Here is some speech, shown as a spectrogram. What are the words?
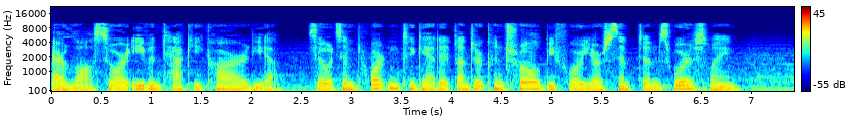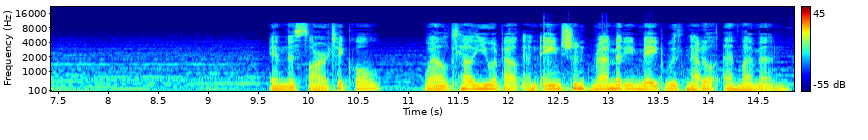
air loss or even tachycardia, so it's important to get it under control before your symptoms worsen. In this article, we'll tell you about an ancient remedy made with nettle and lemon,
